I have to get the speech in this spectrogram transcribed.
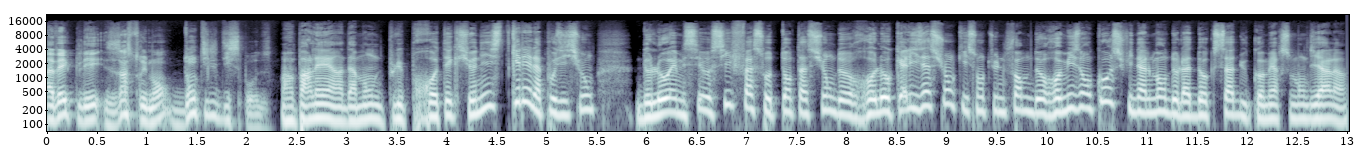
avec les instruments dont il dispose. On parlait hein, d'un monde plus protectionniste. Quelle est la position de l'OMC aussi face aux tentations de relocalisation qui sont une forme de remise en cause finalement de la doxa du commerce mondial?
